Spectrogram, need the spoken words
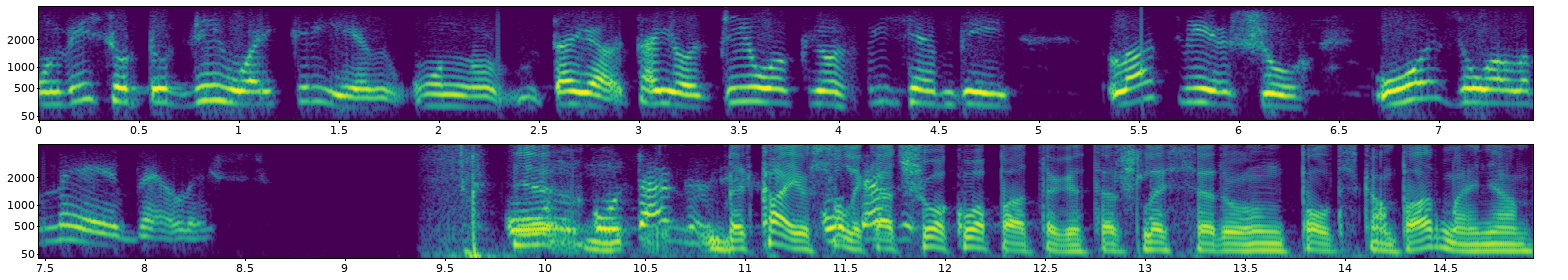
un visur tur dzīvoja krievi, un tajā, tajos dzīvokļos visiem bija latviešu ozola mēbeles. Un, Jā, un tagad, bet kā jūs salikāt tagad, šo kopā tagad ar Šleseru un politiskām pārmaiņām?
